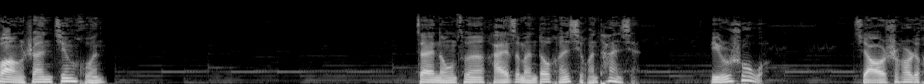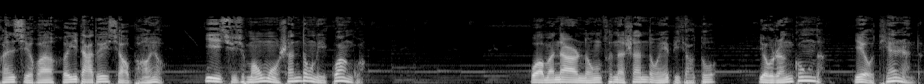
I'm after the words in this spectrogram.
矿山惊魂。在农村，孩子们都很喜欢探险，比如说我，小时候就很喜欢和一大堆小朋友一起去某某山洞里逛逛。我们那儿农村的山洞也比较多，有人工的，也有天然的。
